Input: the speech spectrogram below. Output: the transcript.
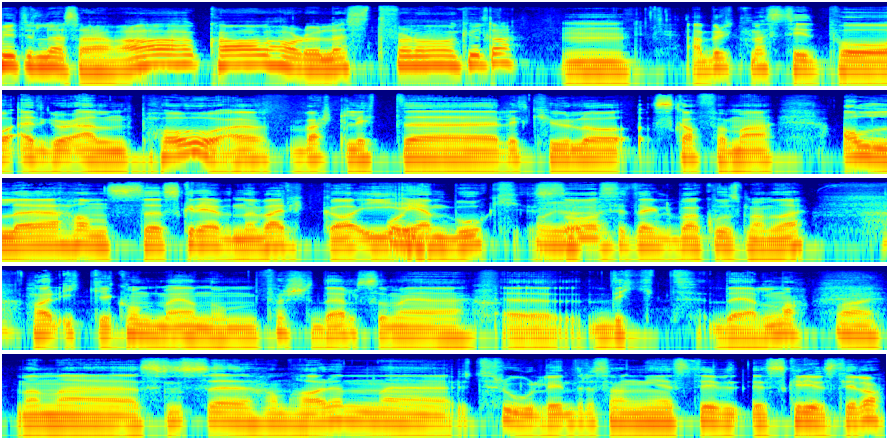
Mye til å lese. Ja, hva har du lest for noe kult, da? Mm. Jeg har brukt mest tid på Edgar Allan Poe. Jeg har vært litt, uh, litt kul å skaffe meg alle hans eh, skrevne verker i Oi. én bok. Oi, så jeg sitter egentlig bare og koser meg med det. Har ikke kommet meg gjennom første del, som er uh, diktdelen. da Men jeg syns han har en utrolig interessant stiv skrivestil. da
